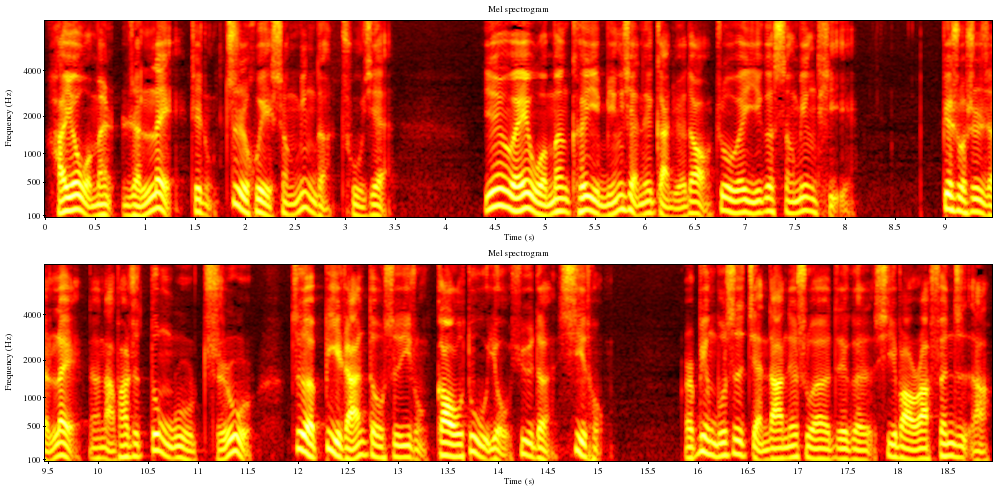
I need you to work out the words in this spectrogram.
还有我们人类这种智慧生命的出现，因为我们可以明显的感觉到，作为一个生命体，别说是人类，那哪怕是动物、植物，这必然都是一种高度有序的系统，而并不是简单的说这个细胞啊、分子啊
